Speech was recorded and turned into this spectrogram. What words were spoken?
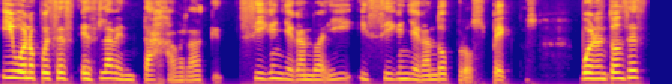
Y bueno, pues es, es la ventaja, ¿verdad? Que siguen llegando ahí y siguen llegando prospectos. Bueno, entonces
